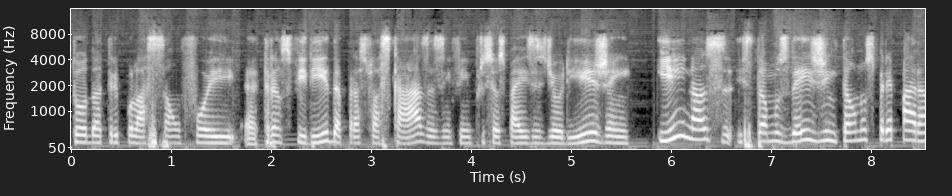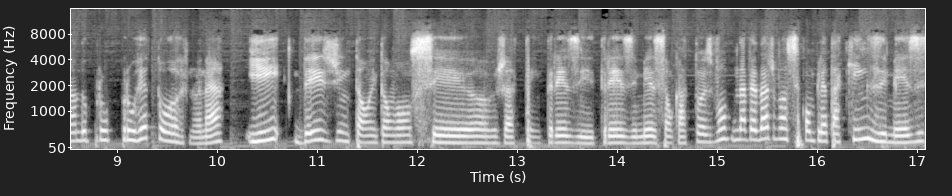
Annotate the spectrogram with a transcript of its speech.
Toda a tripulação foi é, transferida para suas casas, enfim, para os seus países de origem. E nós estamos desde então nos preparando para o retorno, né? E desde então, então vão ser, já tem 13, 13 meses, são 14, vão, na verdade vão se completar 15 meses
